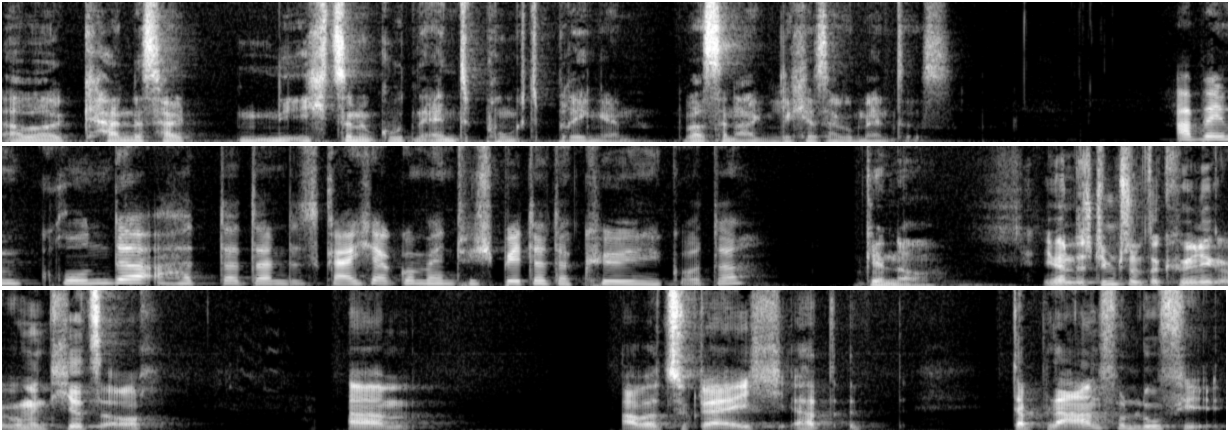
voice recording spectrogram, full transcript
aber kann es halt nicht zu einem guten Endpunkt bringen, was sein eigentliches Argument ist. Aber im Grunde hat er dann das gleiche Argument wie später der König, oder? Genau. Ich meine, das stimmt schon, der König argumentiert es auch. Ähm, aber zugleich hat der Plan von Luffy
